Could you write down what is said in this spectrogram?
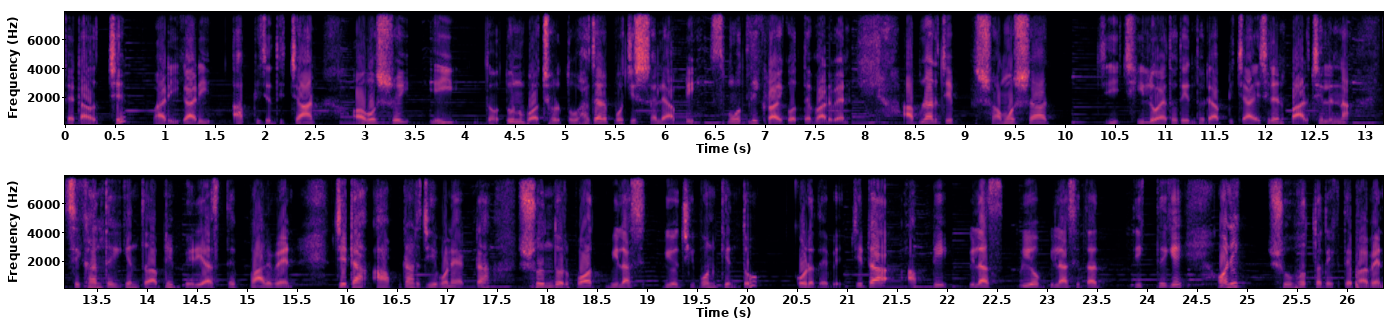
সেটা হচ্ছে বাড়ি গাড়ি। আপনি যদি চান, অবশ্যই এই নতুন বছর দু হাজার পঁচিশ সালে আপনি স্মুথলি ক্রয় করতে পারবেন। আপনার যে সমস্যা ছিল এতদিন ধরে আপনি চাইছিলেন পারছিলেন না, সেখান থেকে কিন্তু আপনি বেরিয়ে আসতে পারবেন। যেটা আপনার জীবনে একটা সুন্দর পথ, বিলাসপ্রিয় জীবন কিন্তু করে দেবে। যেটা আপনি বিলাসপ্রিয়, বিলাসিতার দিক থেকে অনেক শুভত্ব দেখতে পাবেন।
